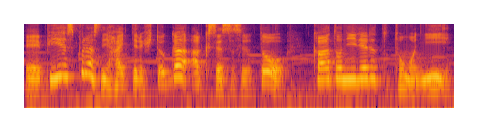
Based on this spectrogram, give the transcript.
え、PS プラスに入ってる人がアクセスすると、カートに入れるとともに、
